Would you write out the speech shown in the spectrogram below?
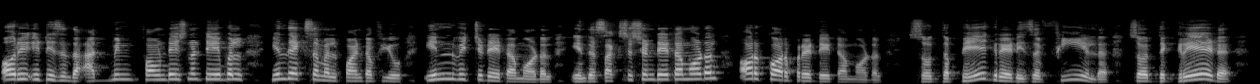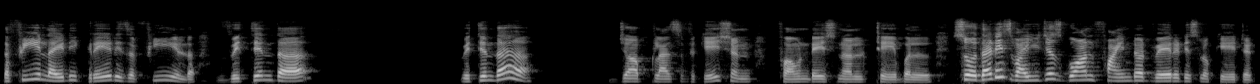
or it is in the admin foundational table in the XML point of view. In which data model? In the succession data model or corporate data model? So the pay grade is a field. So the grade, the field ID grade is a field within the within the job classification foundational table. So that is why you just go and find out where it is located.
